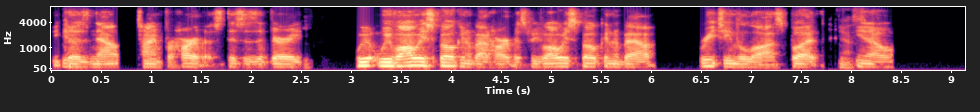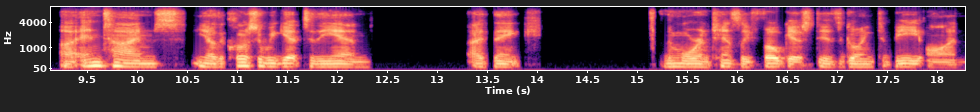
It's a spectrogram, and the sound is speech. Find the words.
because yeah. now time for harvest. This is a very, mm-hmm. We, we've always spoken about harvest. We've always spoken about reaching the lost, but, yes. you know, uh, end times, you know, the closer we get to the end, I think the more intensely focused it's going to be on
